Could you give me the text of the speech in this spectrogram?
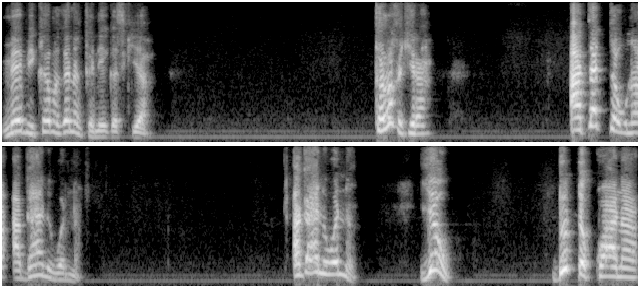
Maybe kai maganan ka ne gaskiya. Ka zo ka kira. A tattauna a gane wannan. A gane wannan. Yau duk da kwana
